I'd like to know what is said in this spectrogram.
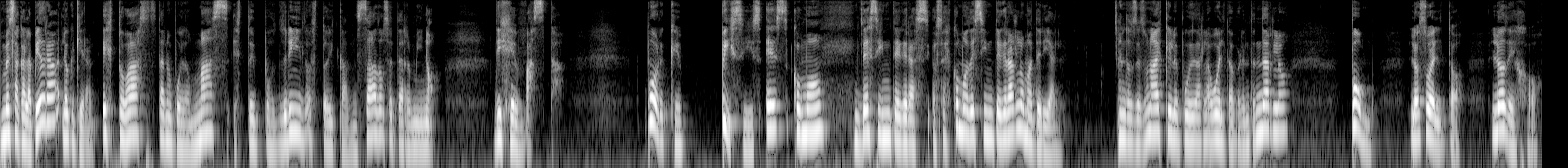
me saca la piedra, lo que quieran. Esto basta, no puedo más, estoy podrido, estoy cansado, se terminó. Dije basta. Porque Pisces es como desintegración, o sea, es como desintegrar lo material. Entonces, una vez que le pude dar la vuelta para entenderlo, ¡pum! Lo suelto, lo dejo.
